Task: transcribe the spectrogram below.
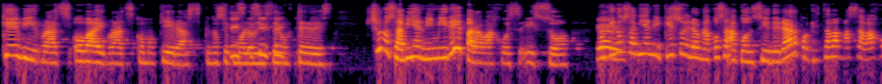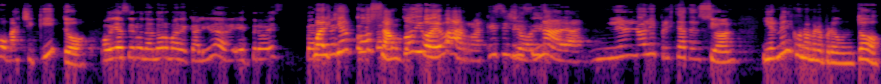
qué birrats o bairrats, como quieras, que no sé cómo lo dicen ustedes. Yo no sabía ni miré para abajo eso. Porque no sabía ni que eso era una cosa a considerar porque estaba más abajo, más chiquito. Podía ser una norma de calidad, pero es... Cualquier cosa, un código de barras, qué sé yo, nada. No le presté atención y el médico no me lo preguntó.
